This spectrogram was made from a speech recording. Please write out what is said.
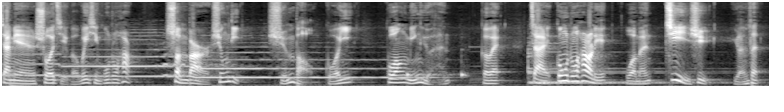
下面说几个微信公众号：蒜瓣兄弟、寻宝国医、光明远。各位在公众号里，我们继续缘分。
